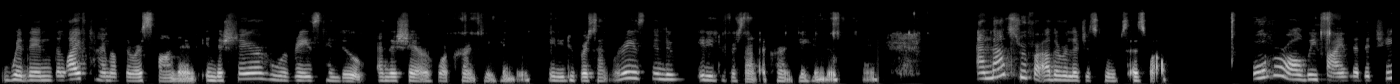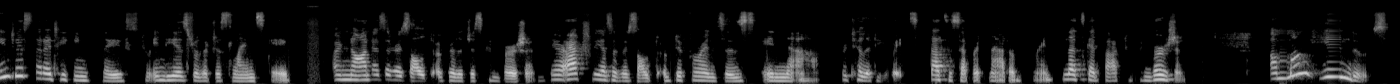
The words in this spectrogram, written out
within the lifetime of the respondent in the share who were raised Hindu and the share who are currently Hindu. 82% were raised Hindu, 82% are currently Hindu. Right? And that's true for other religious groups as well. Overall, we find that the changes that are taking place to India's religious landscape are not as a result of religious conversion. They're actually as a result of differences in uh, fertility rates. That's a separate matter, right? Let's get back to conversion among Hindus,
